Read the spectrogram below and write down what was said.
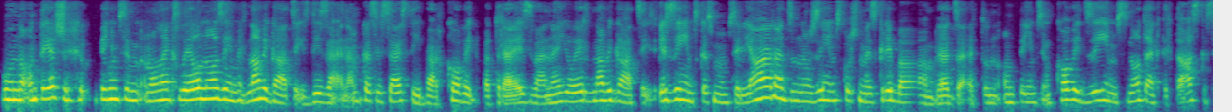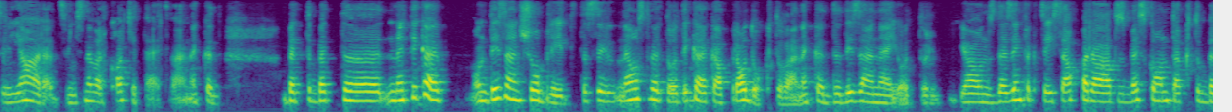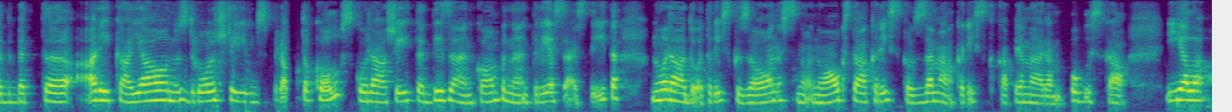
Un, un tieši, pieņemsim, man liekas, liela nozīme ir navigācijas dizainam, kas ir saistībā ar Covid patreiz, vai ne? Jo ir navigācijas, ir zīmes, kas mums ir jāredz, un ir zīmes, kuras mēs gribam redzēt. Un, un pieņemsim, Covid zīmes noteikti ir tās, kas ir jāredz. Viņas nevar koķetēt, vai ne? Kad, bet, bet eh, ne tikai Un dizains šobrīd ir neuztver to tikai kā produktu, vai ne? Kad dizainējot jaunus dezinfekcijas aparātus bez kontaktu, bet, bet uh, arī kā jaunus drošības protokolus, kurā šī dizaina komponente ir iesaistīta, norādot riska zonas no, no augstāka riska uz zemāka riska, kā piemēram publiskā iela,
